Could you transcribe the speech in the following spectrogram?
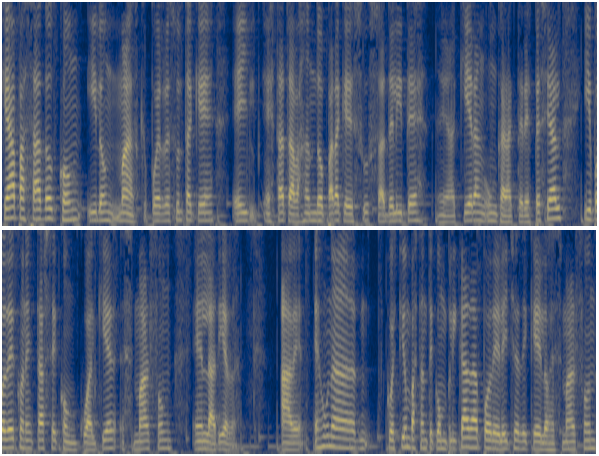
¿Qué ha pasado con Elon Musk? Pues resulta que él está trabajando para que sus satélites eh, adquieran un carácter especial y poder conectarse con cualquier smartphone en la Tierra. A ver, es una cuestión bastante complicada por el hecho de que los smartphones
